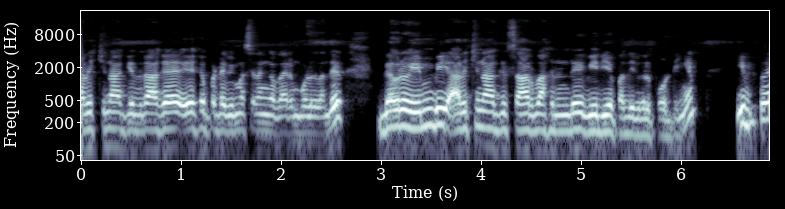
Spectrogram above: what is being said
அர்ச்சனாக்கு எதிராக ஏகப்பட்ட விமர்சனங்கள் வரும்பொழுது வந்து கௌரவ எம்பி அர்ச்சனாக்கு சார்பாக நின்று வீடியோ பதிவுகள் போட்டீங்க. இப்போ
